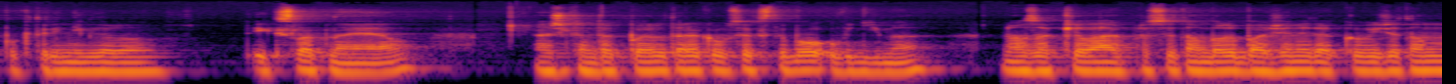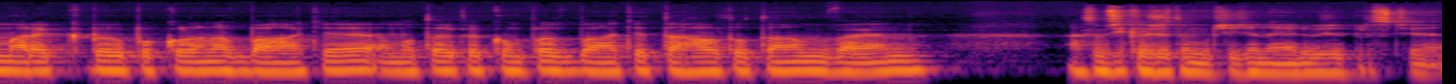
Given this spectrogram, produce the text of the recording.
po který nikdo x let nejel. A říkám, tak pojedu teda kousek s tebou, uvidíme. No za kilák prostě tam byly bažiny takový, že tam Marek byl po kolena v blátě a motorka komplet v blátě, tahal to tam ven. A já jsem říkal, že tam určitě nejedu, že prostě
